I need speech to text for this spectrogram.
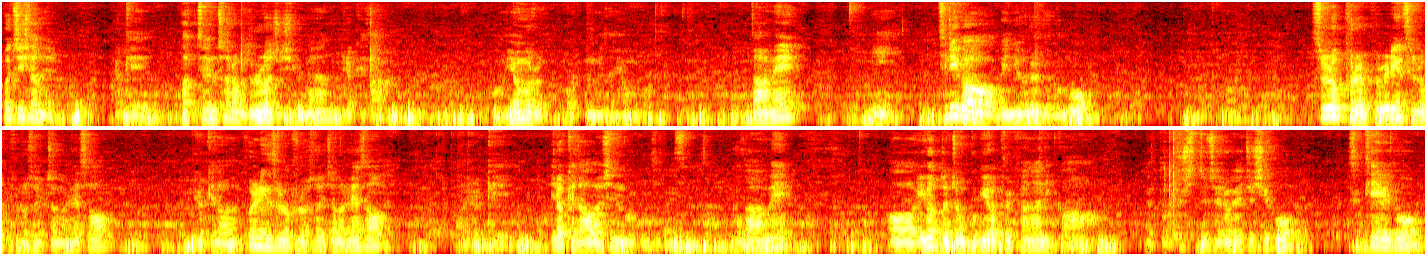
포지션을 이렇게 버튼처럼 눌러주시면 이렇게 다 어, 0으로 옵니다. 0으로. 그 다음에 이 트리거 메뉴를 누르고 어, 슬로프를 폴링 슬로프로 설정을 해서 이렇게 나오는 폴링 슬로프로 설정을 해서 어, 이렇게 이렇게 나오시는 걸 볼 수가 있습니다. 그 다음에 어, 이것도 좀 보기가 불편하니까 또 푸시도 제로 해주시고 스케일도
